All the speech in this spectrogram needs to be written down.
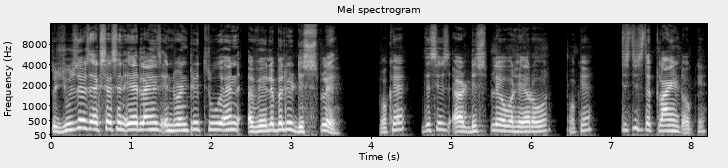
so users access an airline's inventory through an availability display. Okay? This is a display over here over. Okay? This is the client okay?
